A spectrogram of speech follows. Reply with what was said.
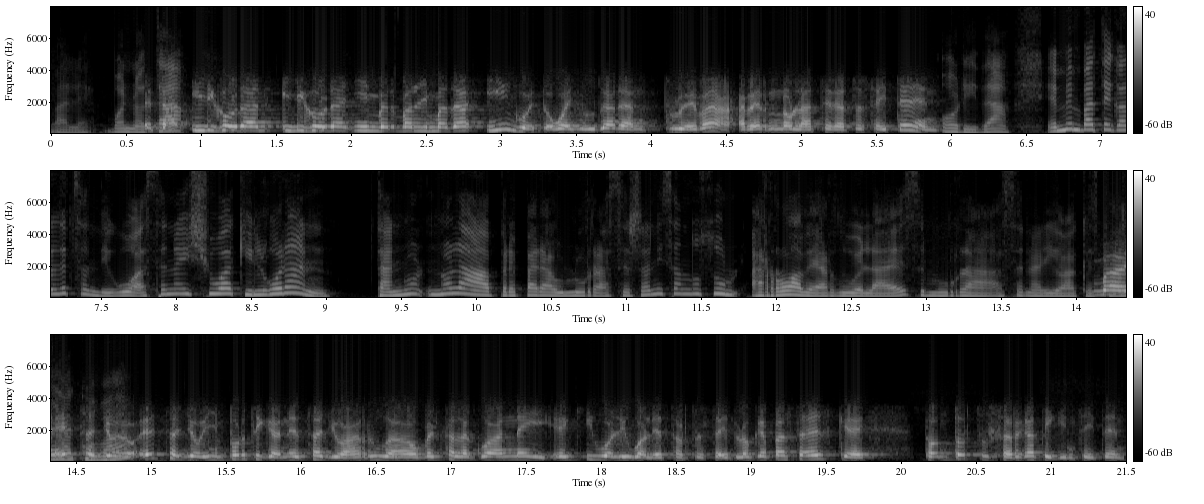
bale. Bueno, Eta eta... ilgoran, ilgoran inber baldin bada, ingo eta guain udaran prueba, aber nola ateratzen zaiten. Hori da. Hemen batek galdetzen digu, azenaixuak hilgoran? Ta nola preparau lurra? Zesan izan duzu arroa behar duela, ez? Lurra azenarioak ez Ba, da, ez zaio, ez zaio, inportikan ez zaio arrua o bezalakoa nahi ek, igual igual etortu zait. Lo que pasa es que tontortu zergatik intzeiten.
